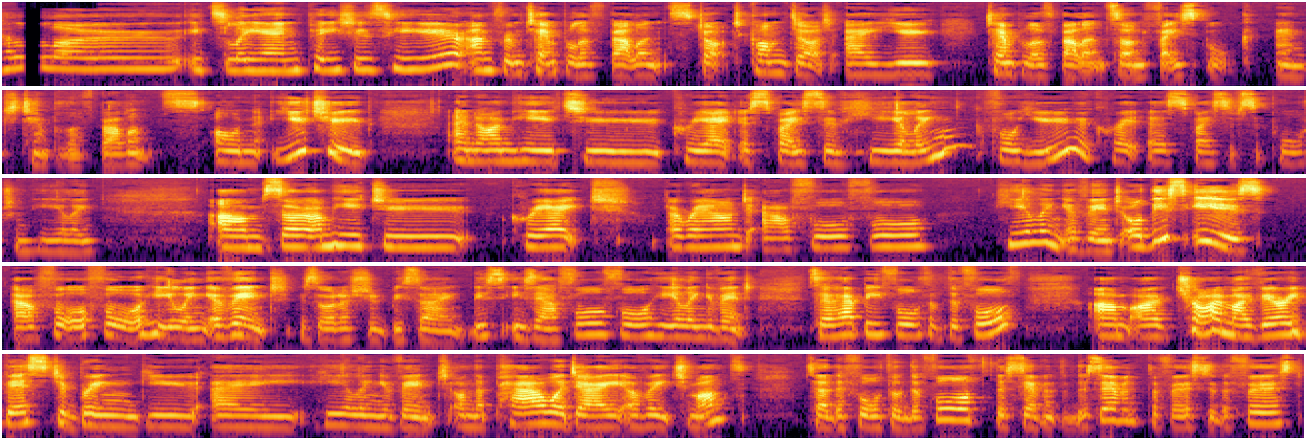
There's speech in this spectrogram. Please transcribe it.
Hello, it's Lee-Anne Peters here. I'm from templeofbalance.com.au, Temple of Balance on Facebook and Temple of Balance on YouTube. And I'm here to create a space of healing for you, create a space of support and healing. Um, so I'm here to create around our 4-4 healing event, or this is our 4-4 healing event is what I should be saying. This is our 4-4 healing event. So happy 4th of the 4th. Um, I try my very best to bring you a healing event on the power day of each month. So the 4th of the 4th, the 7th of the 7th, the 1st of the 1st,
